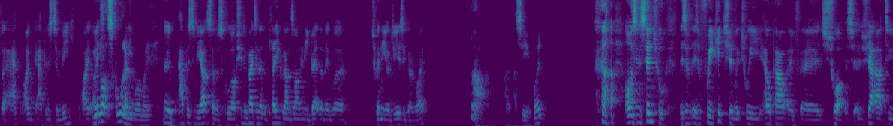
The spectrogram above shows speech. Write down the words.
But it, happens to me. I, You're I, not school anymore, mate. No, it happens to me outside of school. I should imagine that the playgrounds aren't any better than they were 20 odd years ago, right? Oh, I, I see your point. I was in Central. There's a there's a free kitchen which we help out of uh, SWAT. Shout out to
